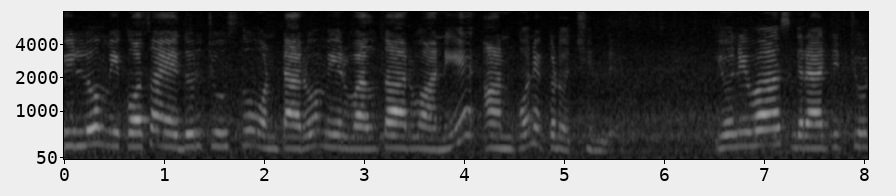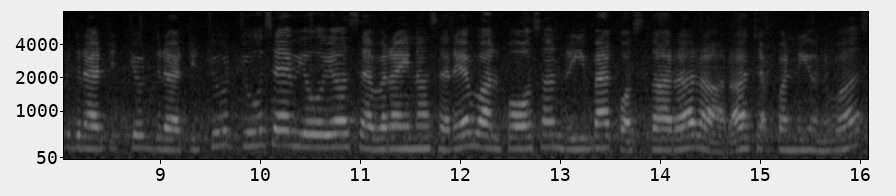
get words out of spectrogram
వీళ్ళు మీకోసం ఎదురు చూస్తూ ఉంటారు మీరు వెళ్తారు అని అనుకొని ఇక్కడ వచ్చింది యూనివర్స్ గ్రాటిట్యూడ్ గ్రాటిట్యూడ్ గ్రాటిట్యూడ్ చూసే వ్యూయర్స్ ఎవరైనా సరే వాళ్ళ పర్సన్ రీబ్యాక్ వస్తారా రారా? చెప్పండి యూనివర్స్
